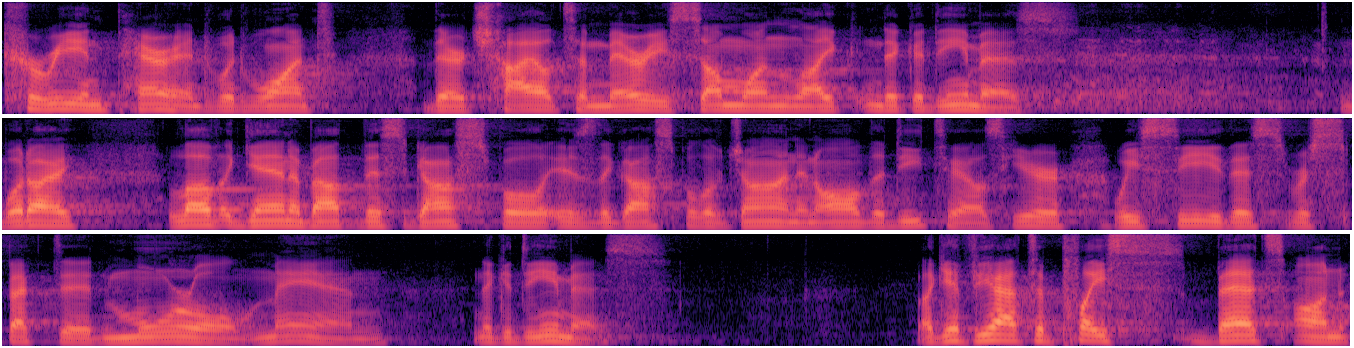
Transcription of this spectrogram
Korean parent would want their child to marry someone like Nicodemus. what I love again about this gospel is the gospel of John and all the details. Here we see this respected, moral man, Nicodemus. Like, if you had to place bets on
